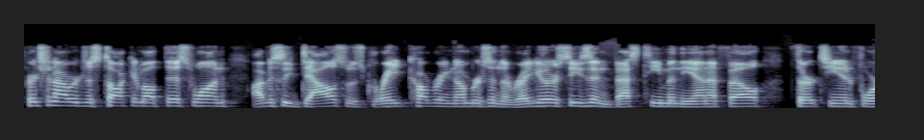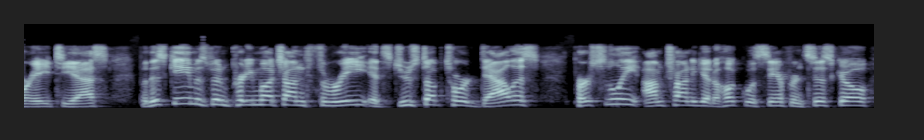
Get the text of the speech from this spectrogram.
Pritch and I were just talking about this one. Obviously, Dallas was great covering numbers in the regular season, best team in the NFL, 13 and 4 ATS. But this game has been pretty much on three. It's juiced up toward Dallas. Personally, I'm trying to get a hook with San Francisco.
